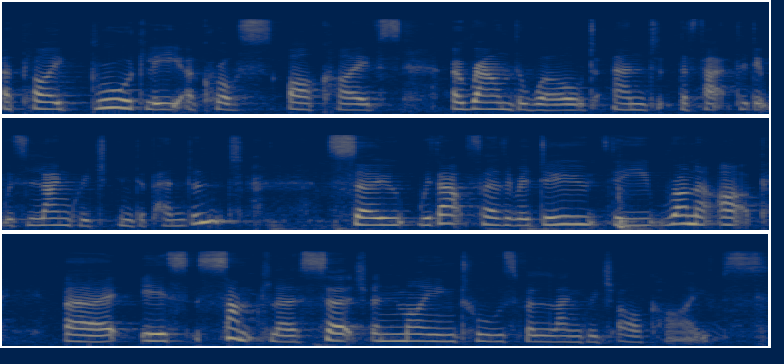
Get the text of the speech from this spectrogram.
applied broadly across archives around the world and the fact that it was language independent. So without further ado, the runner-up uh, is Sampler, Search and Mining Tools for Language Archives.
